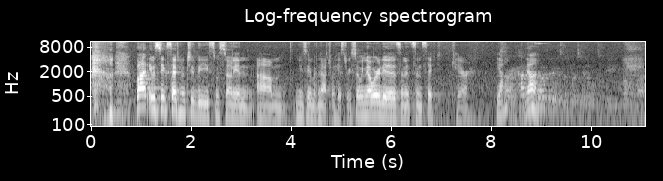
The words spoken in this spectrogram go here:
but it was deaccessioned to the Smithsonian um, Museum of Natural History. So we know where it is and it's in safe care. Yeah? Sorry, how do yeah. you know that it was the first animal to be mummified?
